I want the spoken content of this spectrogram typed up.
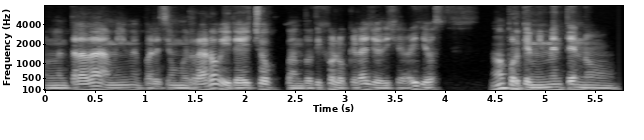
Con la entrada a mí me pareció muy raro y de hecho cuando dijo lo que era yo dije, ay Dios, ¿no? Porque mi mente no,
